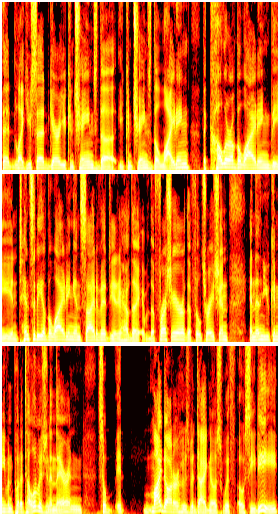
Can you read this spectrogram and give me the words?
that like you said Gary you can change the you can change the lighting the color of the lighting the intensity of the lighting inside of it you have the the fresh air the filtration and then you can even put a television in there and so it my daughter who's been diagnosed with OCD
